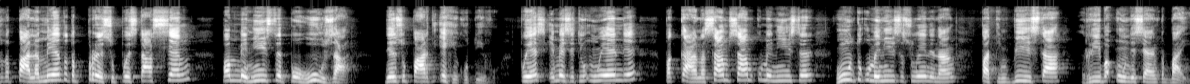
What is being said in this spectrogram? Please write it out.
O parlamento está pressupostar sem para minister por usar dentro da parte executivo. Pois, é mesmo tem um ende para cá na sam sam com o ministro, junto com o ministro suene não para vista riba onde senta bai.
